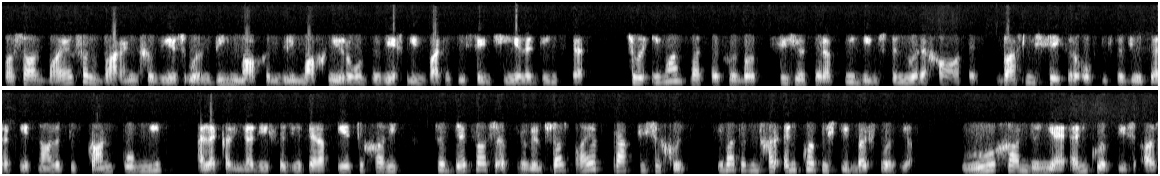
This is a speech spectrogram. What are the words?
was daar baie verwarring geweest oor wie mag en wie mag nie rondbeweeg nie en wat is essensiële dienste. So iemand wat byvoorbeeld fisioterapie dienste nodig gehad het, was nie seker of die fisioterapeut na hulle toe kan kom nie. Hulle kan nie na die fisioterapeut toe gaan nie. So dit was 'n probleem. So daar's baie praktiese goed. Iemand wat moet gaan inkopies doen byvoorbeeld. Hoe gaan doen jy inkopies as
